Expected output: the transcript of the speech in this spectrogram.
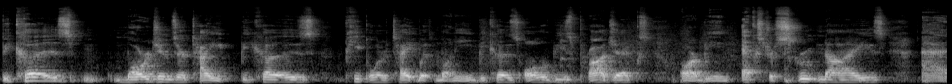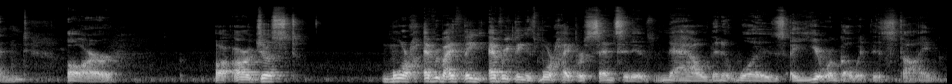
because margins are tight, because people are tight with money, because all of these projects are being extra scrutinized and are are, are just more everybody think everything is more hypersensitive now than it was a year ago at this time.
